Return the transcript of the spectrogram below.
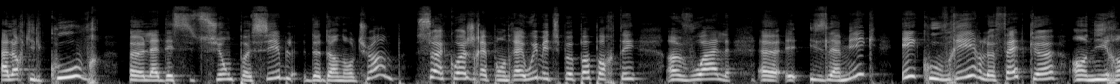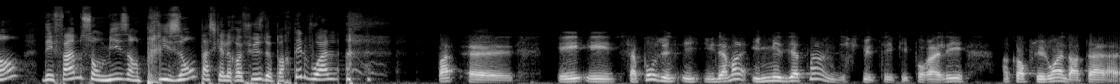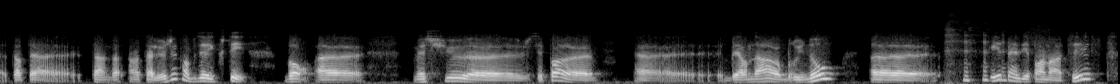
alors qu'il couvre euh, la destitution possible de Donald Trump. Ce à quoi je répondrais, oui, mais tu peux pas porter un voile euh, islamique et couvrir le fait que en Iran, des femmes sont mises en prison parce qu'elles refusent de porter le voile. Euh, et, ça pose évidemment immédiatement une difficulté. Puis pour aller encore plus loin dans ta, dans ta, dans, ta logique, on peut dire, écoutez, bon, euh, monsieur, euh, je sais pas, euh, euh Bernard Bruno est indépendantiste,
